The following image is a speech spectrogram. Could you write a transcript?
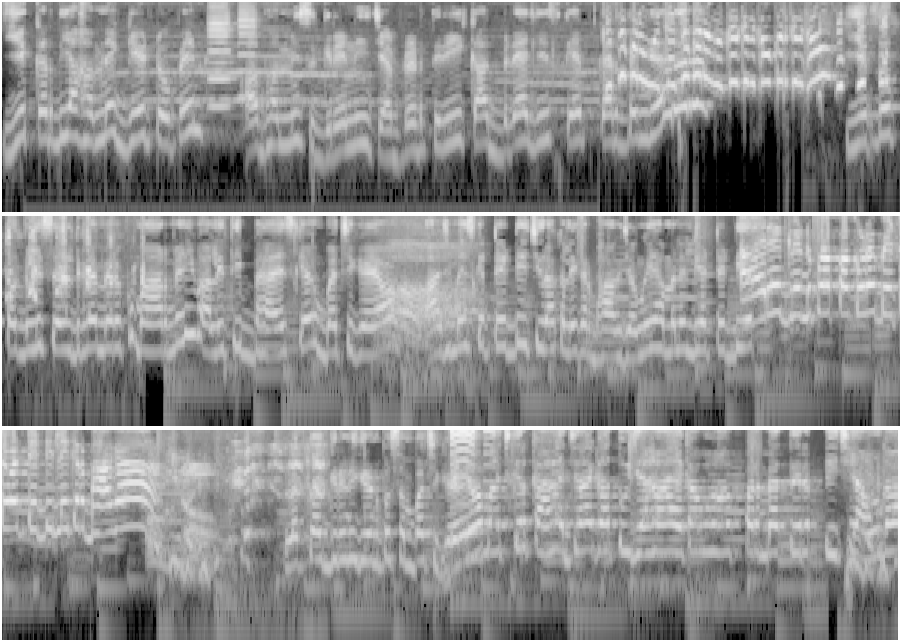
ये कर दिया हमने गेट ओपन। अब हम इस ग्रेनी चैप्टर थ्री का ब्रेज स्केप कर देंगे। ये तो पगली सेल्ड्रिना मेरे को मारने ही वाली थी भैंस क्या बच गया। आज मैं इसका टेड्डी चुरा कर लेकर भाग जाऊँगा। ये हमने लिया टेड्डी लगता है ग्रेनी ग्रैंड पर हम बच गए। बचकर कहा जाएगा तू जहाँ आएगा वहाँ पर मैं तेरे पीछे आऊँगा।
